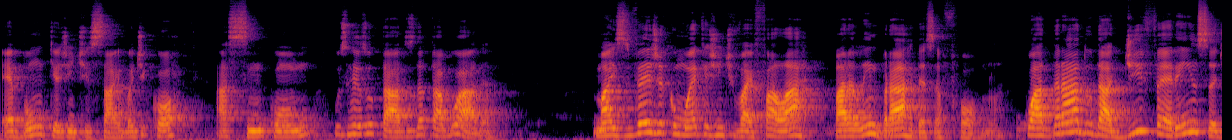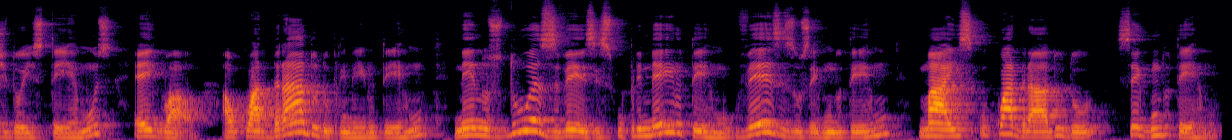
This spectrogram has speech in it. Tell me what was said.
É bom que a gente saiba de cor, assim como os resultados da tabuada. Mas veja como é que a gente vai falar para lembrar dessa fórmula. O quadrado da diferença de dois termos é igual ao quadrado do primeiro termo, menos duas vezes o primeiro termo vezes o segundo termo, mais o quadrado do segundo termo.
